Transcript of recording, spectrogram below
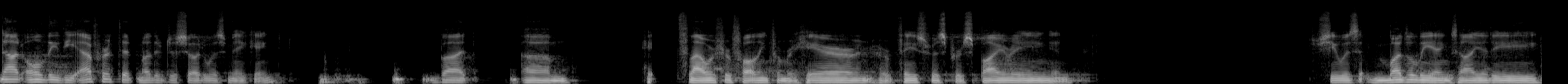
not only the effort that Mother Jasoda was making, but um, flowers were falling from her hair and her face was perspiring and she was motherly anxiety.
